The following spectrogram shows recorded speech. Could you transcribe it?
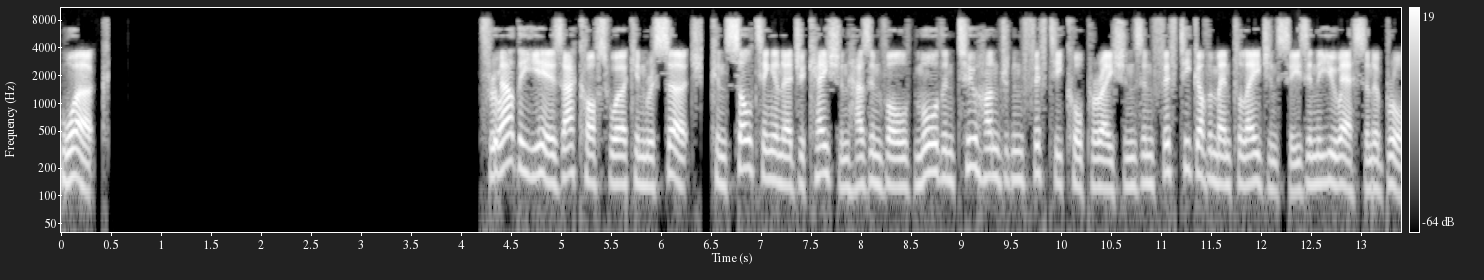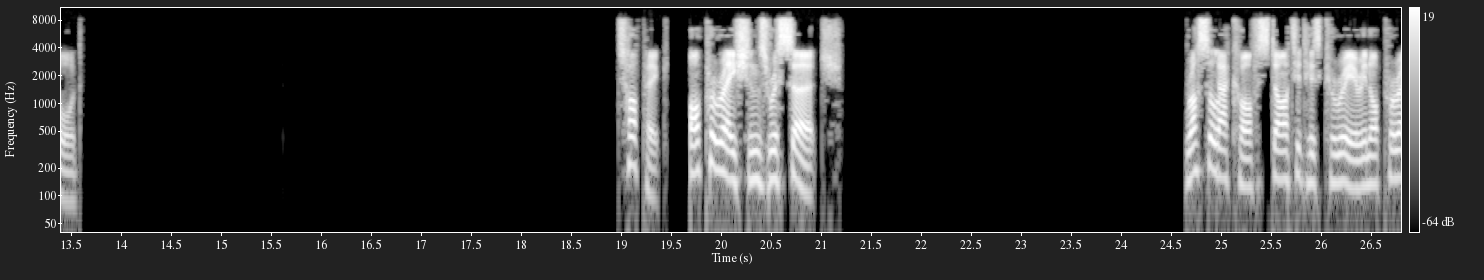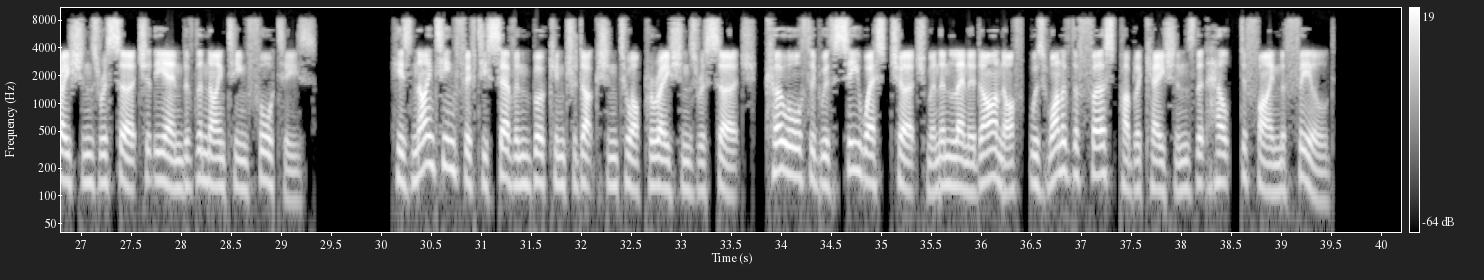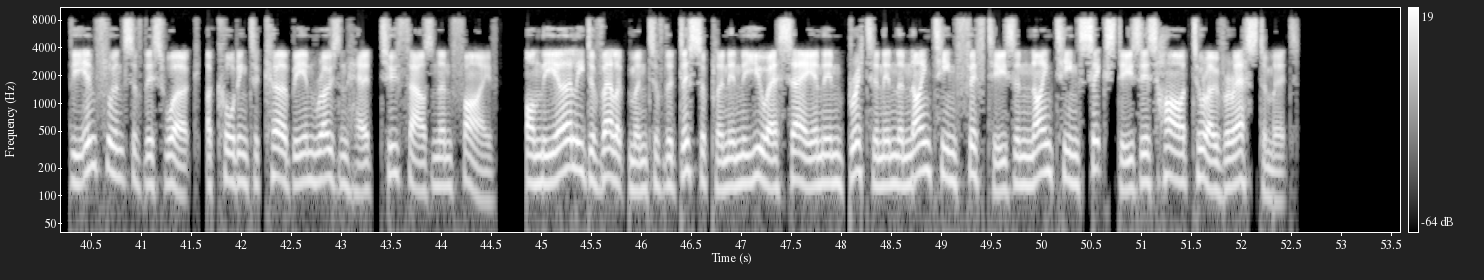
Work Throughout the years Ackoff's work in research, consulting and education has involved more than 250 corporations and 50 governmental agencies in the U.S. and abroad. Operations research Russell Ackoff started his career in operations research at the end of the 1940s. His 1957 book Introduction to Operations Research, co-authored with C. West Churchman and Leonard Arnoff, was one of the first publications that helped define the field. The influence of this work, according to Kirby and Rosenhead 2005, on the early development of the discipline in the USA and in Britain in the 1950s and 1960s is hard to overestimate.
